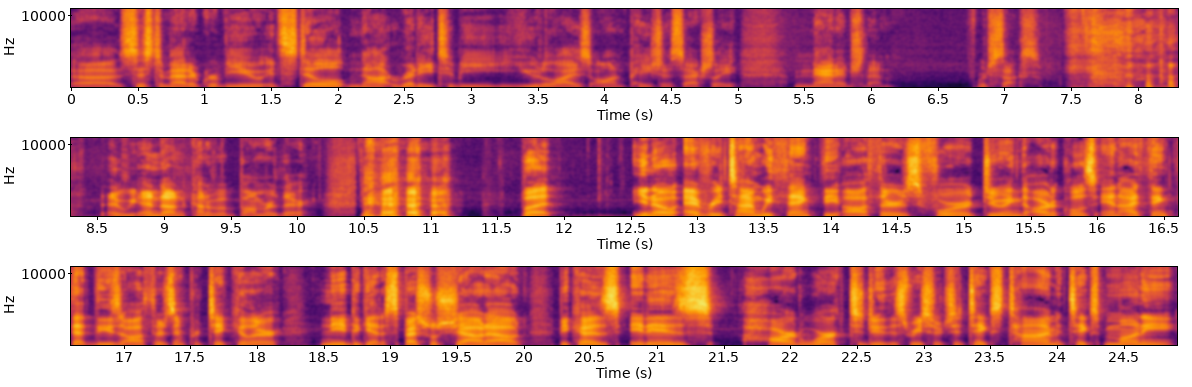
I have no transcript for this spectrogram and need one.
uh, systematic review, it's still not ready to be utilized on patients to actually manage them, which sucks. we end on kind of a bummer there. but you know, every time we thank the authors for doing the articles, and I think that these authors in particular need to get a special shout out because it is hard work to do this research. It takes time, it takes money,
